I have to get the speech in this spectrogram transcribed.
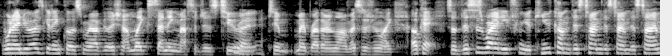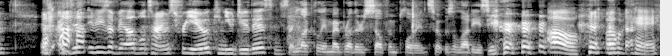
when I knew I was getting close to my ovulation, I'm like sending messages to Right. to my brother-in-law, my sister, like, okay, so this is what I need from you. Can you come this time, this time, this time? Is, are are these available times for you? Can you do this? And he's like, Luckily, my brother's self-employed, so it was a lot easier. oh, okay.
